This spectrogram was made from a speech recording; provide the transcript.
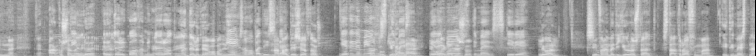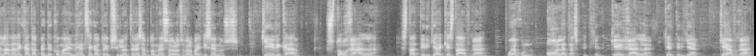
ναι. Άκουσα. Τι είναι, ρητορικό θα μείνει το ερώτημα; Ε, τέλο, να απαντήσω. Τι έχεις να μου απαντήσεις. Να απαντήσει αυτός. Γιατί δεν μειώνεις τις τιμές; Γιατί δεν μειώνεις τις τιμές, κύριε; Λοιπόν, Σύμφωνα με τη Eurostat, στα τρόφιμα οι τιμές στην Ελλάδα είναι κατά 5,9% υψηλότερες από το μέσο όρο της Ευρωπαϊκής Ένωσης. Και ειδικά στο γάλα, στα τυριά και στα αυγά, που έχουν όλα τα σπίτια, και γάλα και τυριά και αυγά,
